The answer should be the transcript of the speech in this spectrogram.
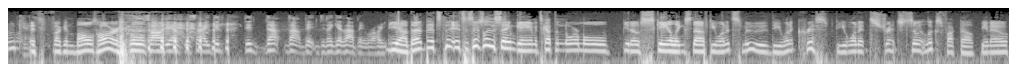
Okay. It's fucking balls hard. Balls hard, you have to say. Did did that that bit? Did I get that bit right? Yeah, that that's the, it's essentially the same game. It's got the normal, you know, scaling stuff. Do you want it smooth? Do you want it crisp? Do you want it stretched so it looks fucked up? You know,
